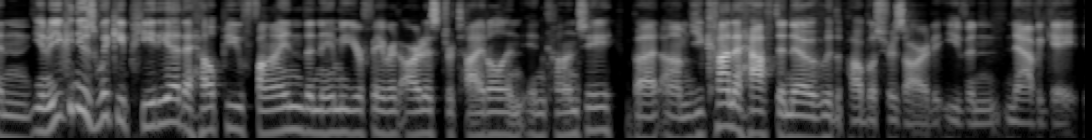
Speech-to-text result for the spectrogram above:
And, you know, you can use Wikipedia to help you find the name of your favorite artist or title in, in kanji, but um, you kind of have to know who the publishers are to even navigate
